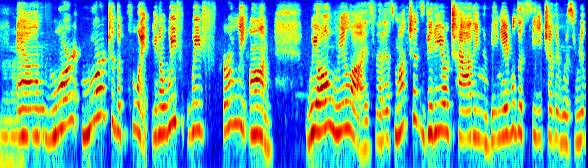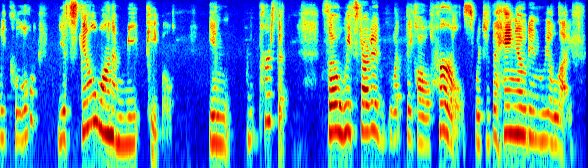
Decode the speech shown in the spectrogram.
Mm-hmm. And more more to the point, you know, we've we've early on, we all realized that as much as video chatting and being able to see each other was really cool, you still want to meet people in person. So we started what they call HIRLs, which is the hangout in real life.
